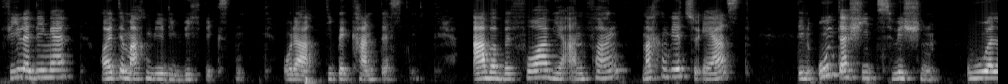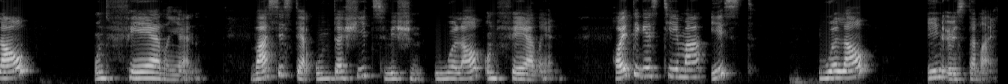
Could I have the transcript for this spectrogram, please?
Viele Dinge. Heute machen wir die wichtigsten oder die bekanntesten. Aber bevor wir anfangen, machen wir zuerst den Unterschied zwischen Urlaub und Ferien. Was ist der Unterschied zwischen Urlaub und Ferien? Heutiges Thema ist Urlaub in Österreich.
